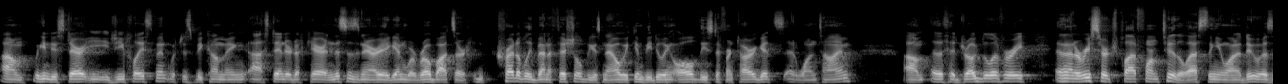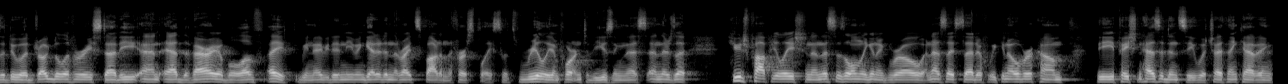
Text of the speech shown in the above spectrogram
Um, we can do stereo EEG placement, which is becoming uh, standard of care. And this is an area, again, where robots are incredibly beneficial because now we can be doing all of these different targets at one time um, a drug delivery, and then a research platform too. The last thing you want to do is to do a drug delivery study and add the variable of, hey, we maybe didn't even get it in the right spot in the first place. So it's really important to be using this. And there's a huge population, and this is only going to grow. And as I said, if we can overcome the patient hesitancy, which I think having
